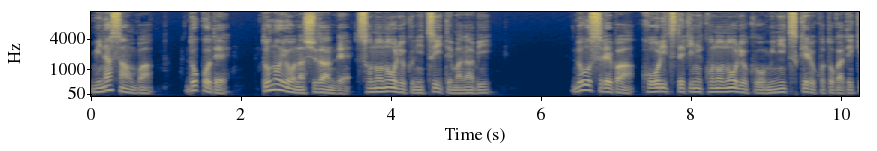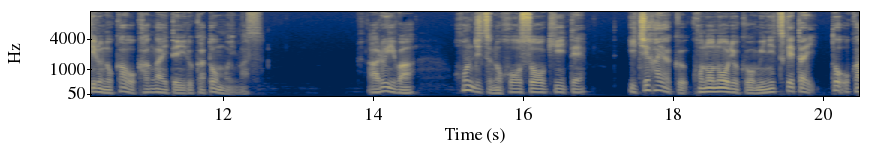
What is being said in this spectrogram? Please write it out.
皆さんはどこでどのような手段でその能力について学び、どうすれば効率的にこの能力を身につけることができるのかを考えているかと思います。あるいは本日の放送を聞いていち早くこの能力を身につけたいとお考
